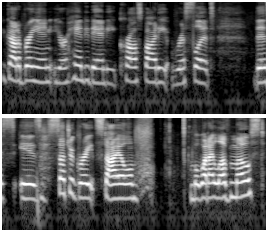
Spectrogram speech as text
you got to bring in your handy dandy crossbody wristlet. This is such a great style. But what I love most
